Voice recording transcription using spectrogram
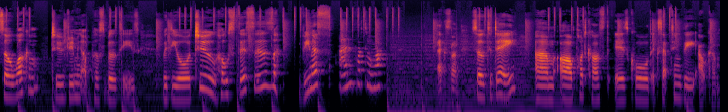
So, welcome to Dreaming Up Possibilities with your two hostesses, Venus. And Fatuma. Excellent. So, today, um, our podcast is called Accepting the Outcome.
